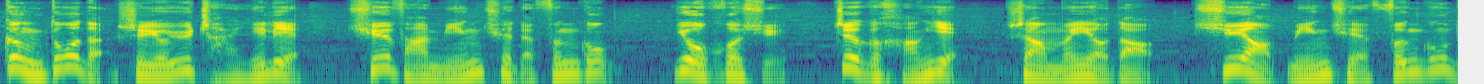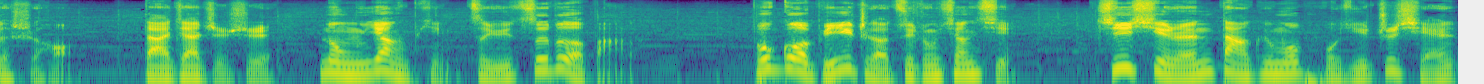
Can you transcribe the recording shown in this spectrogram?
更多的是由于产业链缺乏明确的分工，又或许这个行业尚没有到需要明确分工的时候，大家只是弄样品自娱自乐罢了。不过，笔者最终相信。机器人大规模普及之前，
